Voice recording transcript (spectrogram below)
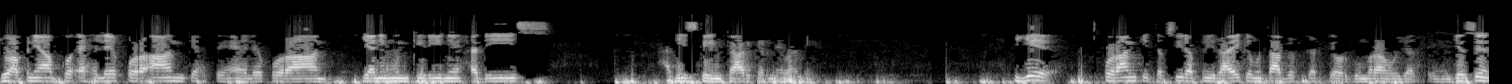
جو اپنے آپ کو اہل قرآن کہتے ہیں، اہل قرآن یعنی منکرین حدیث حدیث کے انکار کرنے والے۔ یہ قرآن کی تفسیر اپنی رائے کے مطابق کرتے اور گمراہ ہو جاتے ہیں۔ جیسے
